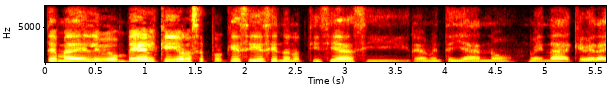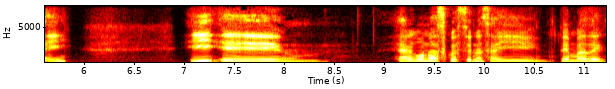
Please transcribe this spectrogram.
tema de Le'Veon Bell, que yo no sé por qué sigue siendo noticias y realmente ya no, no hay nada que ver ahí. Y eh, algunas cuestiones ahí, temas de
